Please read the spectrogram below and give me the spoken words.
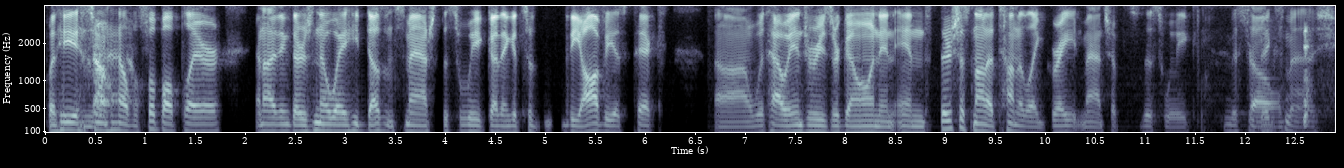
but he is no. one hell of a football player. And I think there's no way he doesn't smash this week. I think it's a, the obvious pick uh, with how injuries are going, and and there's just not a ton of like great matchups this week. Mr. So, Big Smash,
